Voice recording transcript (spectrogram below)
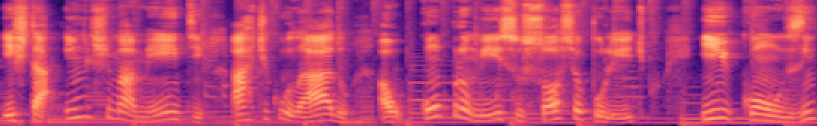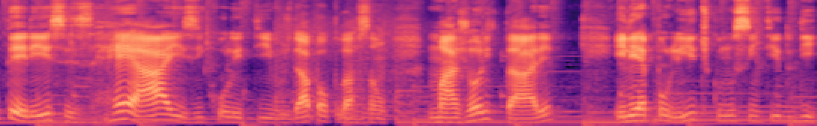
estar intimamente articulado ao compromisso sociopolítico e com os interesses reais e coletivos da população majoritária. Ele é político no sentido de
